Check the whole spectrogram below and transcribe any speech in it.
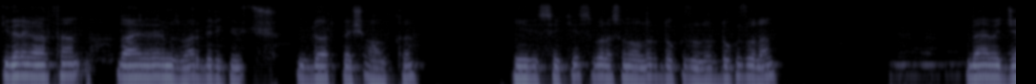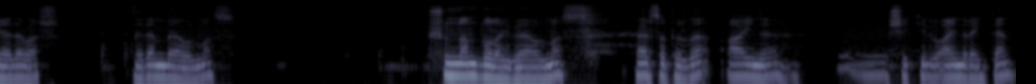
Giderek artan dairelerimiz var. 1, 2, 3, 4, 5, 6, 7, 8. Burası ne olur? 9 olur. 9 olan B ve C'de var. Neden B olmaz? Şundan dolayı B olmaz. Her satırda aynı e, şekil ve aynı renkten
